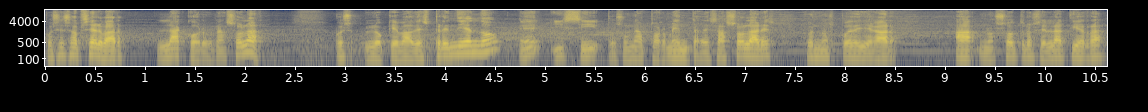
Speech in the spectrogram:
pues es observar la corona solar. Pues lo que va desprendiendo, ¿eh? y si pues una tormenta de esas solares, pues nos puede llegar a nosotros en la Tierra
